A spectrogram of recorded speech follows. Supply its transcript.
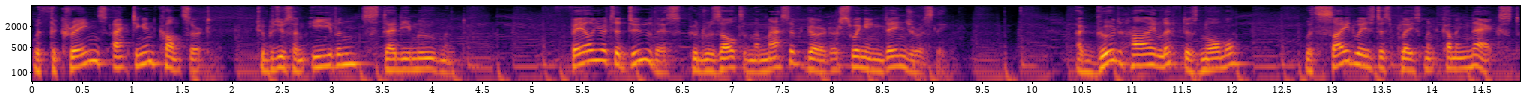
with the cranes acting in concert to produce an even, steady movement. Failure to do this could result in the massive girder swinging dangerously. A good high lift is normal, with sideways displacement coming next,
